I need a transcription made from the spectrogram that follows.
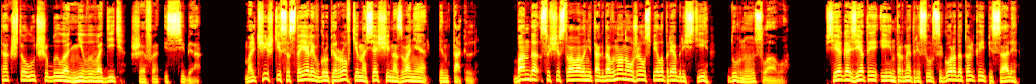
Так что лучше было не выводить шефа из себя. Мальчишки состояли в группировке, носящей название «Пентакль». Банда существовала не так давно, но уже успела приобрести дурную славу. Все газеты и интернет-ресурсы города только и писали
